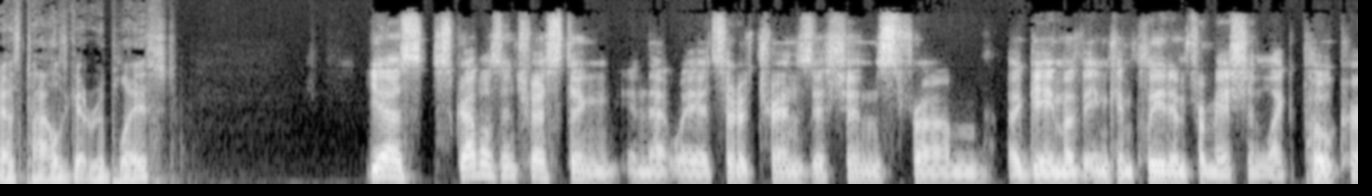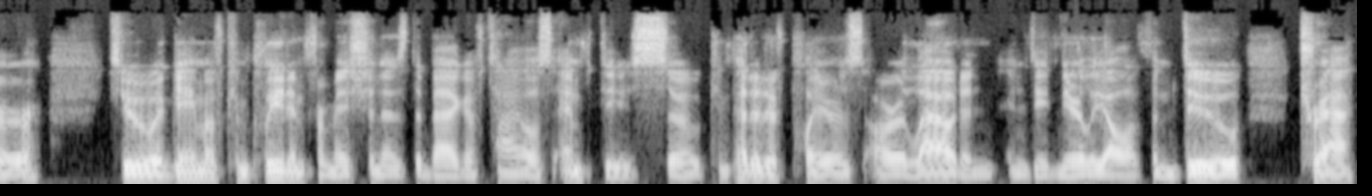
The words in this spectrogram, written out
as tiles get replaced. Yes, Scrabble's interesting in that way. It sort of transitions from a game of incomplete information like poker to a game of complete information as the bag of tiles empties. So competitive players are allowed, and indeed nearly all of them do, track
